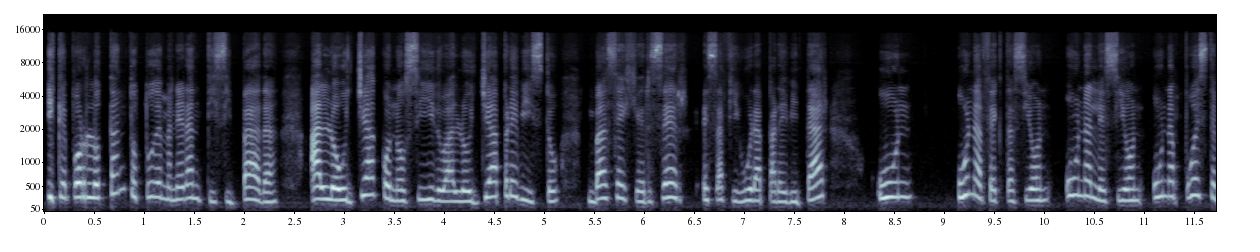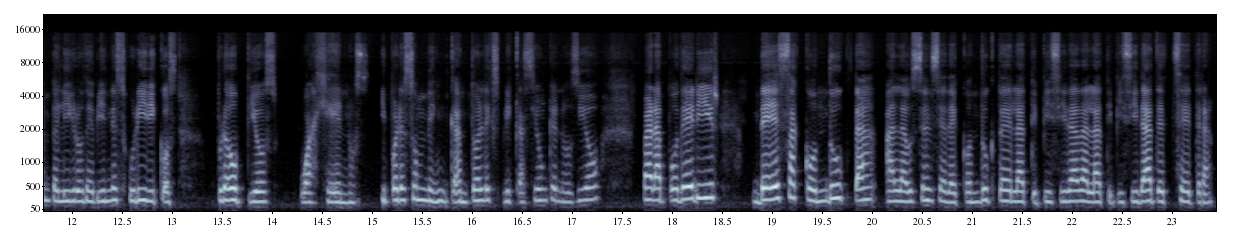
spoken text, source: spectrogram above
y que por lo tanto tú de manera anticipada, a lo ya conocido, a lo ya previsto, vas a ejercer esa figura para evitar un, una afectación, una lesión, una puesta en peligro de bienes jurídicos propios, o ajenos. Y por eso me encantó la explicación que nos dio para poder ir de esa conducta a la ausencia de conducta, de la tipicidad a la tipicidad, etcétera.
